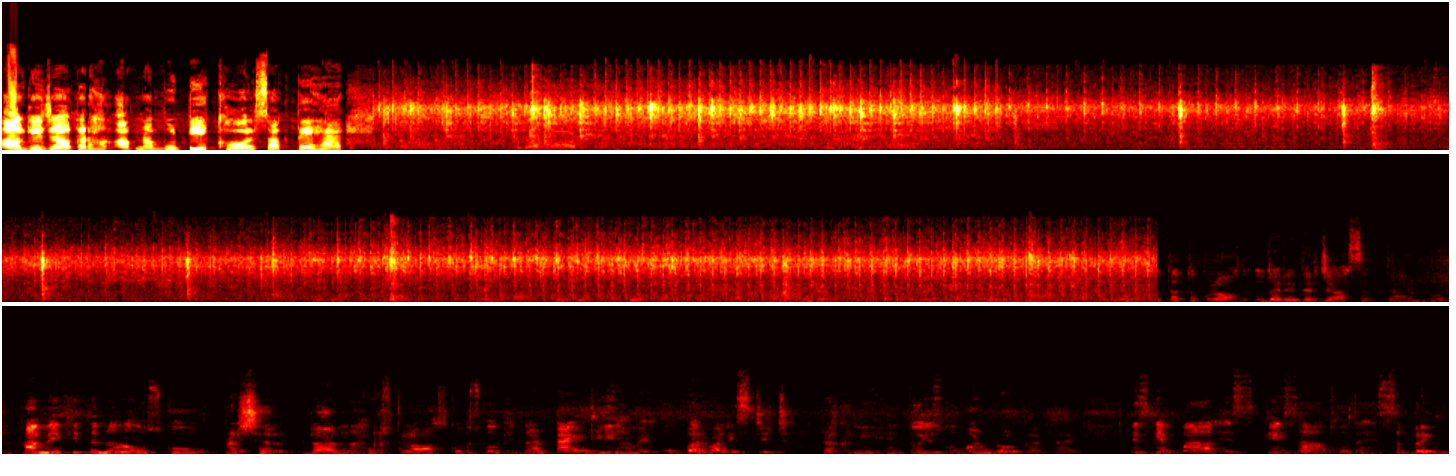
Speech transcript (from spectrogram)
आगे जाकर हम अपना बुटीक खोल सकते हैं। तो हमें कितना उसको प्रेशर डालना है उस क्लॉथ को, उसको कितना टाइटली हमें ऊपर वाली स्टिच रखनी है तो इसको कंट्रोल करता है बाद इसके साथ होता है स्प्रिंग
